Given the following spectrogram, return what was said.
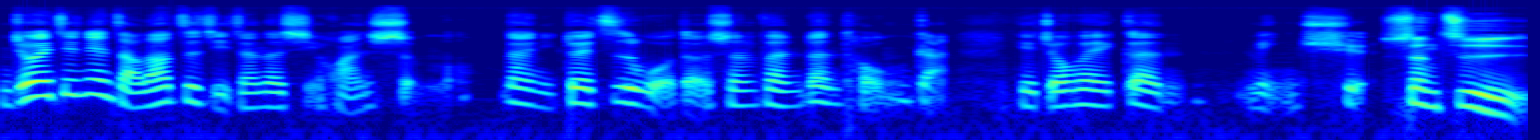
你就会渐渐找到自己真的喜欢什么，那你对自我的身份认同感也就会更明确，甚至。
